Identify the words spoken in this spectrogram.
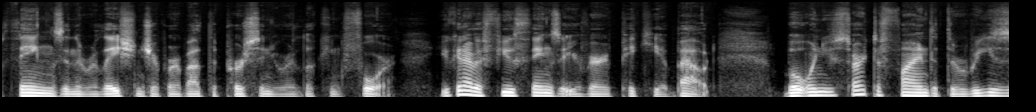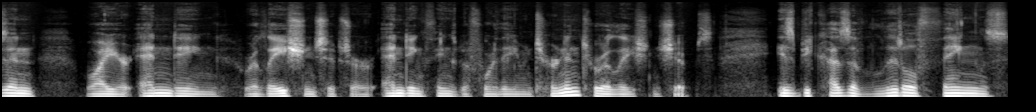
things in the relationship or about the person you are looking for. You can have a few things that you're very picky about, but when you start to find that the reason why you're ending relationships or ending things before they even turn into relationships is because of little things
